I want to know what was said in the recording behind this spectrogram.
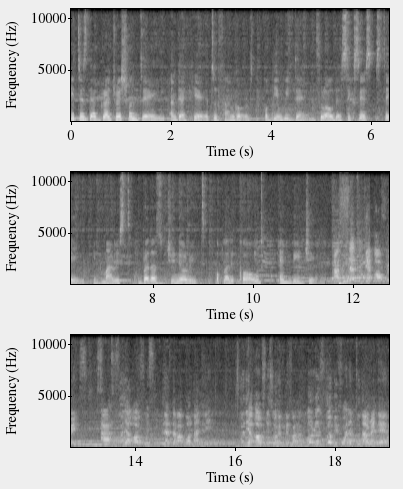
It is their graduation day and they're here to thank God for being with them throughout their six years stay in Marist Brothers Juniorate, popularly called MBJ. Accept their offerings and through their offerings, bless them abundantly. Through their offerings, oh Heavenly Father, always go before them to direct them,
